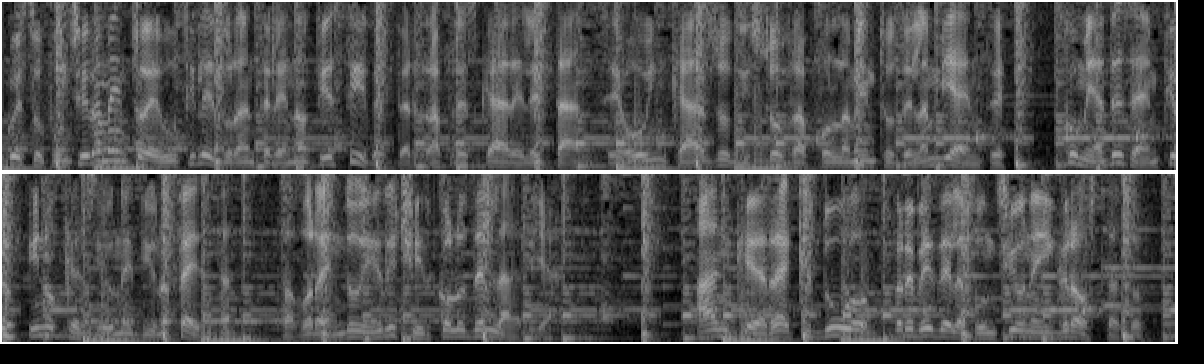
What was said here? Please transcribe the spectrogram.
Questo funzionamento è utile durante le notti estive per raffrescare le stanze o in caso di sovraffollamento dell'ambiente, come ad esempio in occasione di una festa, favorendo il ricircolo dell'aria. Anche Rec Duo prevede la funzione igrostato,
